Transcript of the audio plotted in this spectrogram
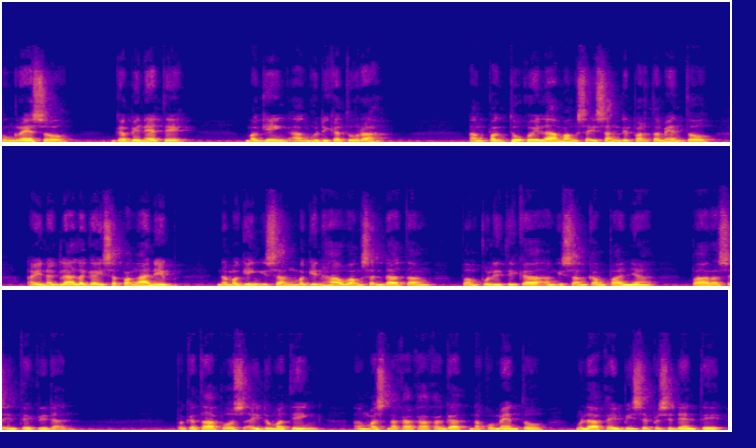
kongreso, gabinete, maging ang hudikatura. Ang pagtukoy lamang sa isang departamento ay naglalagay sa panganib na maging isang maginhawang sandatang pampolitika ang isang kampanya para sa integridad. Pagkatapos ay dumating ang mas nakakakagat na komento mula kay Vice Presidente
